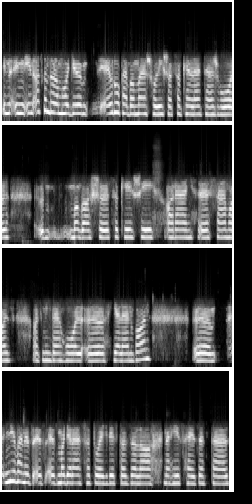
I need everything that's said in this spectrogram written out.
Én, én, én azt gondolom, hogy Európában máshol is a szakellátásból magas szökési arány szám az, az mindenhol jelen van. Nyilván ez, ez, ez magyarázható egyrészt azzal a nehéz helyzettel,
